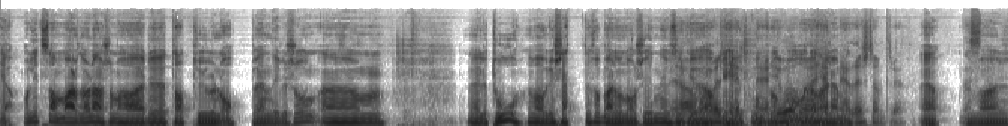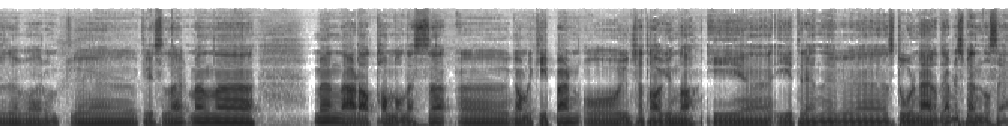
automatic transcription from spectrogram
Ja, og litt samme Alvdal da, som har eh, tatt turen opp en divisjon. Um, eller to. Det var vel i sjette for bare noen år siden. Jeg husker Ja, ikke, jeg var har vel ikke helt helt ned. kontroll Jo, på var året helt nederst, tror jeg. Ja, det var, det var ordentlig krise der. Men, eh, men er da Tannåneset, eh, gamle keeperen, og Undsethagen da, i, eh, i trenerstolen der. Og det blir spennende å se.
